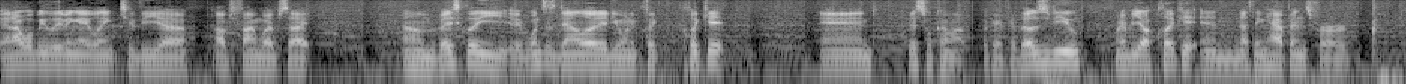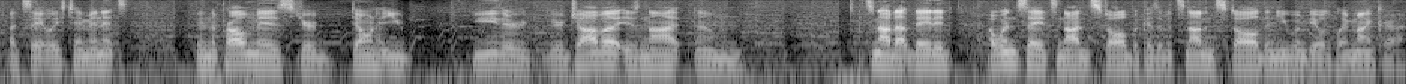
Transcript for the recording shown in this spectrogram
And I will be leaving a link to the uh, Optifine website. Um, basically, once it's downloaded, you want to click click it, and this will come up. Okay, for those of you, whenever y'all click it and nothing happens for, let's say at least 10 minutes, then the problem is you don't you you either your Java is not um, it's not updated. I wouldn't say it's not installed because if it's not installed, then you wouldn't be able to play Minecraft.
